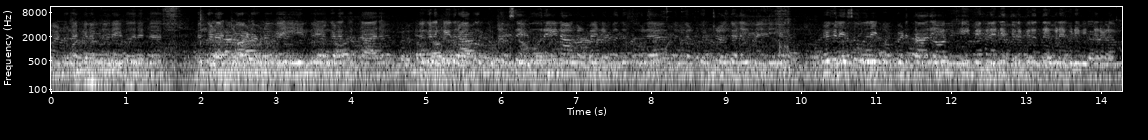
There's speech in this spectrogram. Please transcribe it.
மண்ணுலகிலும் நிறைவேறுக எங்கள் அன்றாட உணவை இன்று எங்களுக்கு தாரும். எங்களுக்கு எதிராக குற்றம் செய்வோரை நாங்கள் மன்னிப்பது போல எங்கள் குற்றங்களை மன்னியும். எங்களை சோதனைக்கு உட்படுத்தாதையும் தீமைகள் இனத்திலிருந்து எங்களை விடுவித்திரளும்.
